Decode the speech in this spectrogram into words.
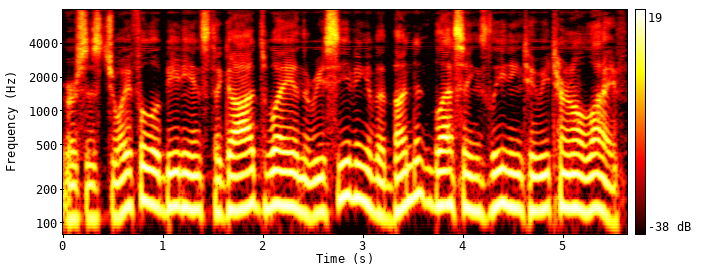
versus joyful obedience to God's way and the receiving of abundant blessings leading to eternal life.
